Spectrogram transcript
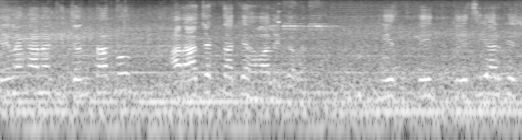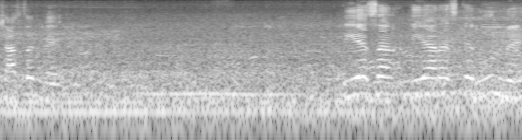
तेलंगाना की जनता को अराजकता के हवाले कर रहे हैं। केसीआर के शासन में टीएसआर टीआरएस के रूल में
